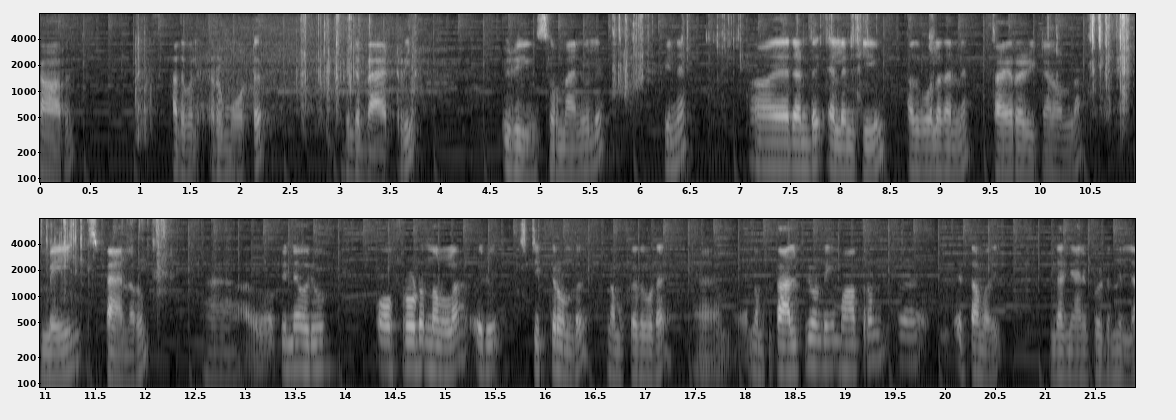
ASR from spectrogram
കാറ്. അതുപോലെ റിമോട്ട് ഇതിന്റെ ബാറ്ററി ഒരു യൂസർ മാനുവൽ പിന്നെ രണ്ട് എൽ എൻ ടിയും അതുപോലെ തന്നെ ടയർ അഴിക്കാനുള്ള മെയിൻ സ്പാനറും പിന്നെ ഒരു ഓഫ് റോഡ് എന്നുള്ള ഒരു സ്റ്റിക്കറുണ്ട് നമുക്കതിവിടെ നമുക്ക് താല്പര്യം ഉണ്ടെങ്കിൽ മാത്രം ഇട്ടാൽ മതി. എന്തായാലും ഞാനിപ്പോൾ ഇടുന്നില്ല.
